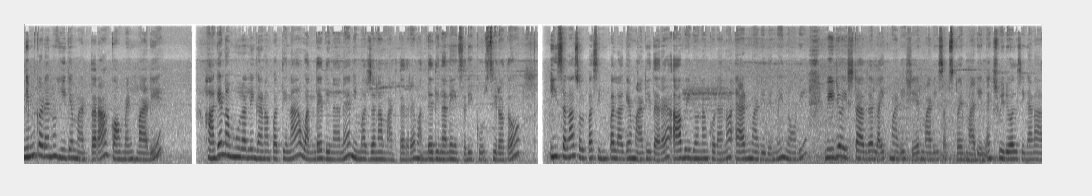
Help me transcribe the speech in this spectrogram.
ನಿಮ್ಮ ಕಡೆನೂ ಹೀಗೆ ಮಾಡ್ತಾರಾ? ಕಾಮೆಂಟ್ ಮಾಡಿ. ಹಾಗೆ ನಮ್ಮೂರಲ್ಲಿ ಗಣಪತಿನ ಒಂದೇ ದಿನವೇ ನಿಮಜ್ಜನ ಮಾಡ್ತಾಯಿದ್ದಾರೆ ಒಂದೇ ದಿನವೇ ಈ ಸರಿ ಕೂರಿಸಿರೋದು. ಈ ಸಲ ಸ್ವಲ್ಪ ಸಿಂಪಲ್ಲಾಗೇ ಮಾಡಿದ್ದಾರೆ. ಆ ವಿಡಿಯೋನ ಕೂಡ ಆ್ಯಡ್ ಮಾಡಿದ್ದೀನಿ. ನೋಡಿ, ವಿಡಿಯೋ ಇಷ್ಟ ಆದರೆ ಲೈಕ್ ಮಾಡಿ ಶೇರ್ ಮಾಡಿ ಸಬ್ಸ್ಕ್ರೈಬ್ ಮಾಡಿ. ನೆಕ್ಸ್ಟ್ ವಿಡಿಯೋಲ್ಲಿ ಸಿಗೋಣ.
